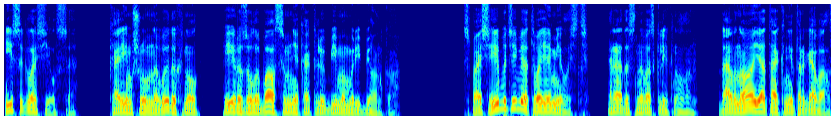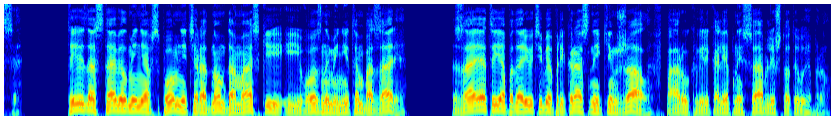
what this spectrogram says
и согласился. Карим шумно выдохнул и разулыбался мне, как любимому ребенку. «Спасибо тебе, твоя милость!» — радостно воскликнул он. «Давно я так не торговался. Ты заставил меня вспомнить о родном Дамаске и его знаменитом базаре. За это я подарю тебе прекрасный кинжал в пару к великолепной сабле, что ты выбрал.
